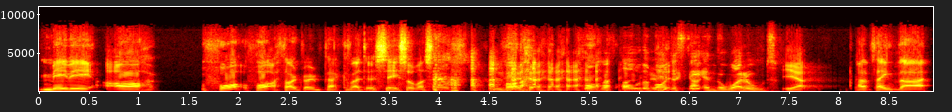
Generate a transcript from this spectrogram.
maybe, oh, what what a third round pick if I do say so myself. What what With all the modesty in the world. Yeah. I think that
